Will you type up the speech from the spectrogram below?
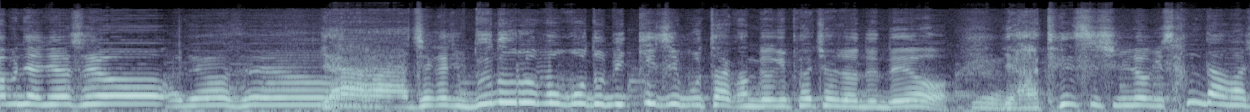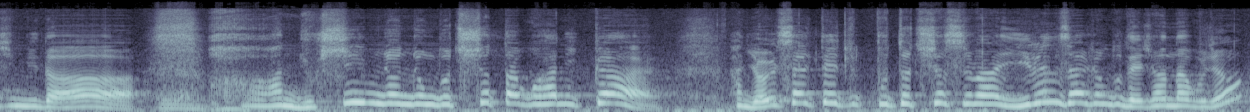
아버님 안녕하세요. 안녕하세요. 야, 제가 지금 눈으로 보고도 믿기지 못할 광경이 펼쳐졌는데요. 야, 테니스 실력이 상당하십니다. 아, 한 60년 정도 치셨다고 하니까 한 10살 때부터 치셨으면 한 70살 정도 되셨나 보죠?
